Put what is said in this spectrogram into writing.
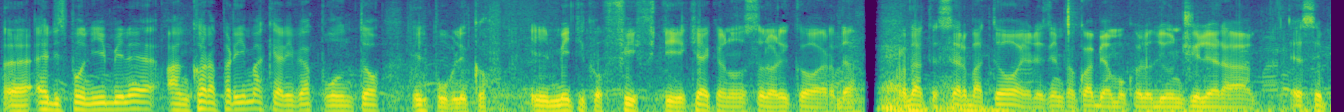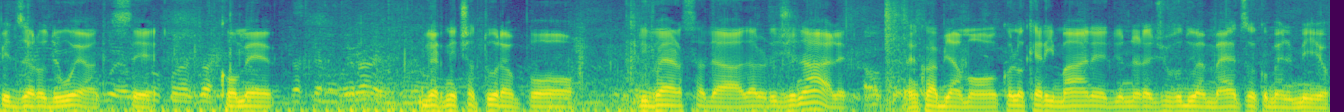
eh, è disponibile ancora prima che arrivi appunto il pubblico. Il mitico 50 chi è che non se lo ricorda? Guardate serbatoi ad esempio qua abbiamo quello di un Gilera SP02 anche se come verniciatura è un po' diversa da, dall'originale. E qua abbiamo quello che rimane di un RGV2,5 come il mio.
